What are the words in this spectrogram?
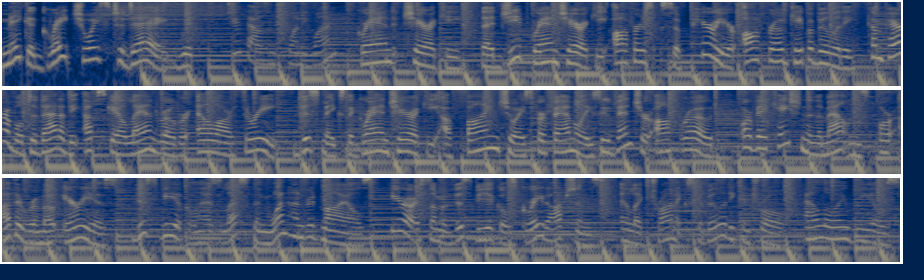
Make a great choice today with 2021 Grand Cherokee. The Jeep Grand Cherokee offers superior off-road capability comparable to that of the upscale Land Rover LR3. This makes the Grand Cherokee a fine choice for families who venture off-road or vacation in the mountains or other remote areas. This vehicle has less than 100 miles. Here are some of this vehicle's great options. Electronic stability control, alloy wheels,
